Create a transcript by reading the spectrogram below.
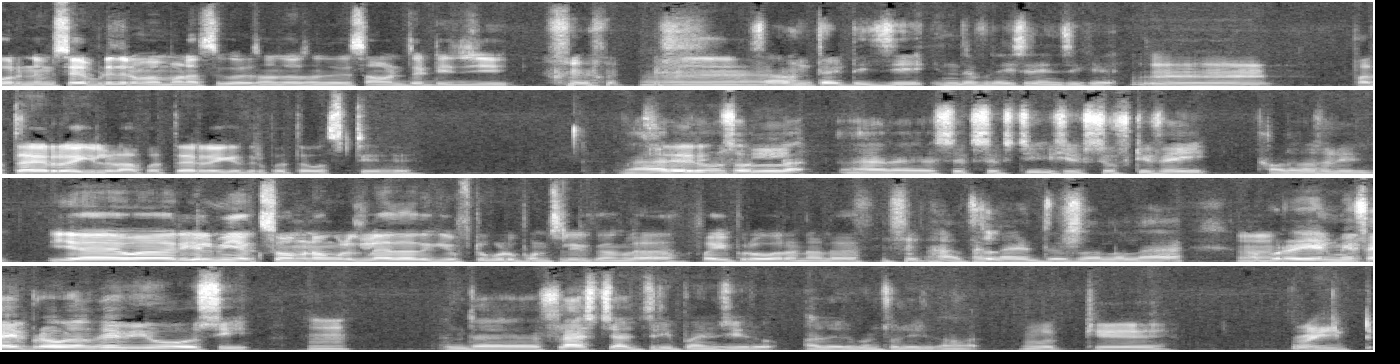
ஒரு நிமிஷம் எப்படி திரும்ப மனசுக்கு ஒரு சந்தோஷம் இருந்தது seven thirty G seven thirty G இந்த ப்ரைஸ் ரேஞ்சுக்கு பத்தாயிரம் ரூபாய்க்கு இல்லடா பத்தாயிரம் ரூபாய்க்கு எதிர்பார்த்தா ஃபஸ்ட்டு வேற எதுவும் சொல்லல. வேற six sixty six fifty five அவ்வளோதான் சொல்லியிருக்கு ரியல்மி எக்ஸ் வாங்கினவங்களுக்குலாம் ஏதாவது gift கொடுப்போம்னு சொல்லியிருக்காங்களா? ஃபைவ் ப்ரோ வரனால? அதெல்லாம் எதுவும் சொல்லலை. அப்புறம் ரியல்மி ஃபைவ் ப்ரோ வந்து விவோசி ம். இந்த flash charge three point zero அது இருக்குன்னு சொல்லியிருக்காங்க. ஓகே. ரைட்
